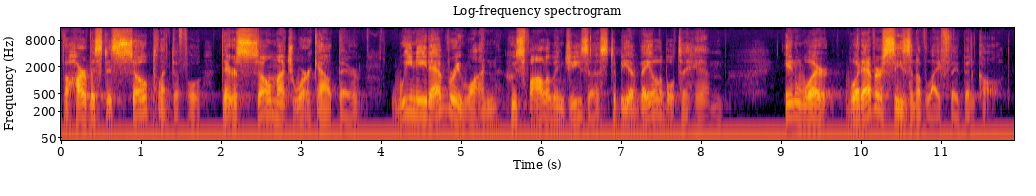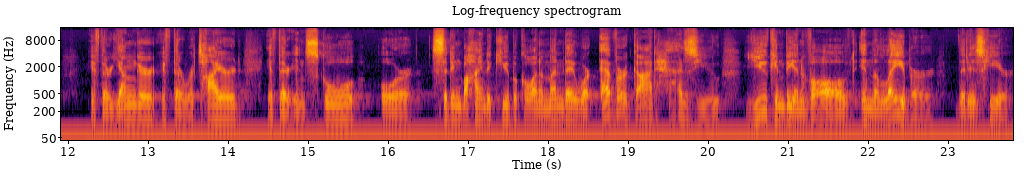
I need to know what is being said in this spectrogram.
the harvest is so plentiful, there's so much work out there. We need everyone who's following Jesus to be available to him in whatever season of life they've been called. If they're younger, if they're retired, if they're in school or sitting behind a cubicle on a Monday, wherever God has you, you can be involved in the labor that is here.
